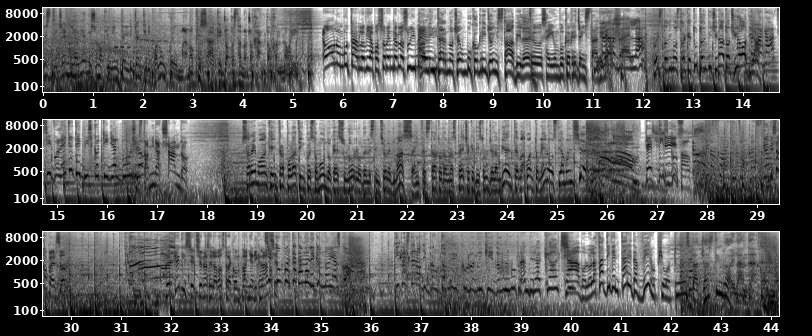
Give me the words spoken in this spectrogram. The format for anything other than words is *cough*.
Questi geni alieni sono più intelligenti di qualunque umano. Chissà che gioco stanno giocando con noi. Oh, non buttarlo via, posso venderlo su eBay. All'interno c'è un buco grigio instabile. Tu sei un buco grigio instabile. Ah, *laughs* bella! Questo dimostra che tutto il vicinato ci odia. Ragazzi, volete dei biscottini al burro? Ci sta minacciando. Saremo anche intrappolati in questo mondo che è sull'orlo dell'estinzione di massa, infestato da una specie che distrugge l'ambiente, ma quantomeno stiamo insieme. Che schifo! Mi sono perso? Perché dissezionate la vostra compagna di Si è classe? comportata male con noi a scuola! Mi pesterò di brutto! Chi dovevo prendere a calci? Cavolo, la fa diventare davvero più ottusa! Da Justin Roiland,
